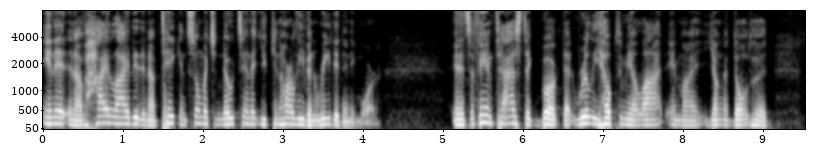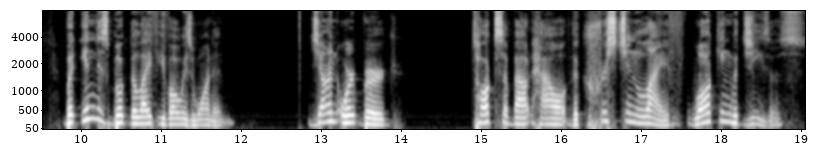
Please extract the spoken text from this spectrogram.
in it and I've highlighted and I've taken so much notes in it, you can hardly even read it anymore. And it's a fantastic book that really helped me a lot in my young adulthood. But in this book, The Life You've Always Wanted, John Ortberg talks about how the Christian life, walking with Jesus,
